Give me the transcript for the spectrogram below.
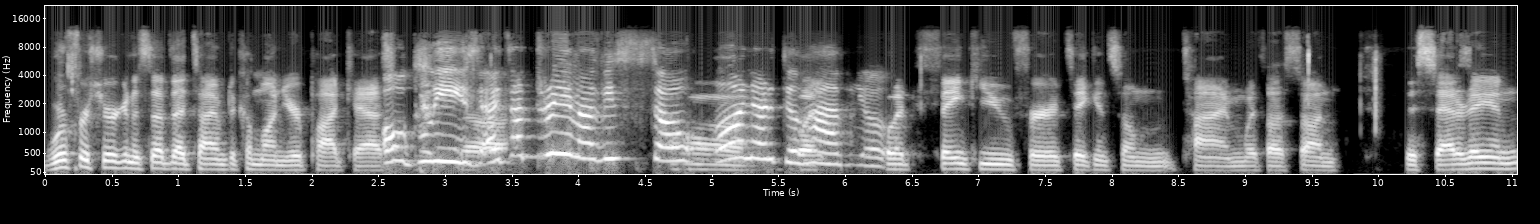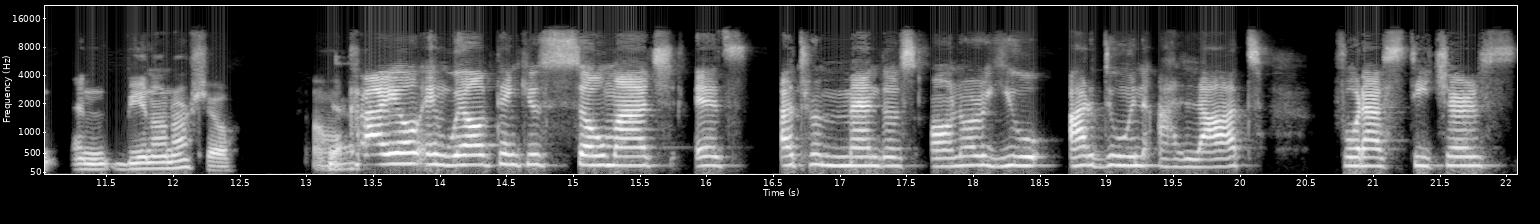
We're for sure gonna set that time to come on your podcast. Oh, please! Yeah. It's a dream. I'll be so Uh, honored to but- have you. But thank you for taking some time with us on this Saturday and and being on our show. Oh, Yeah. Kyle and Will, thank you so much. It's a tremendous honor. You are doing a lot for us teachers.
